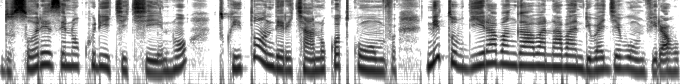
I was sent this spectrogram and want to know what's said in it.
dusoreze no kuri iki kintu twitondere cyane uko twumva. Nitubwira abangaba n'abandi bajye bumviraho.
